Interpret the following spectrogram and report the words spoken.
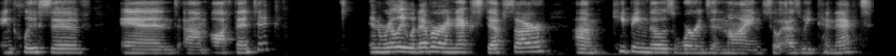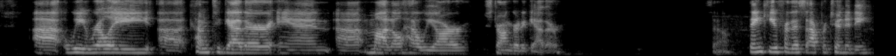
inclusive, and um, authentic, and really whatever our next steps are, um, keeping those words in mind. So as we connect uh, we really uh, come together and uh, model how we are stronger together. So thank you for this opportunity.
